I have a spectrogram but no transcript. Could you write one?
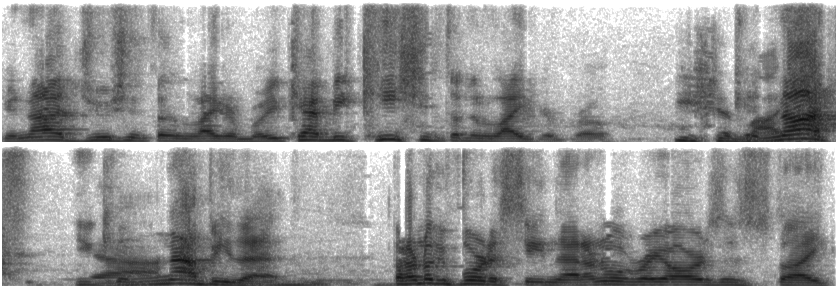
you're not Jushin Thunder Liger, bro. You can't be Kishin Thunder Liger, bro. You cannot. You yeah. cannot be that. But I'm looking forward to seeing that. I know Rey Horus is like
